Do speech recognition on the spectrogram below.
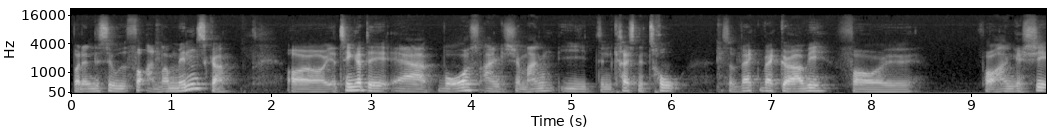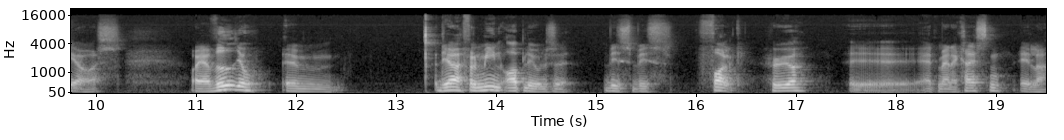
hvordan det ser ud for andre mennesker. Og jeg tænker, det er vores engagement i den kristne tro. Altså, hvad, hvad gør vi for, øh, for at engagere os? Og jeg ved jo, øh, det er i hvert fald min oplevelse, hvis, hvis folk hører, øh, at man er kristen, eller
